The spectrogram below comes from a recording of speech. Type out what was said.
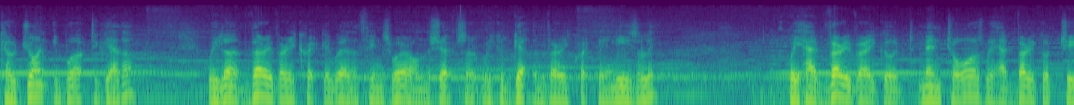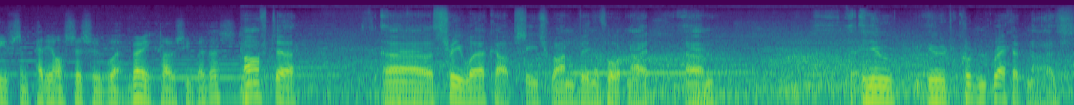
co-jointly worked together. We learnt very, very quickly where the things were on the ship so that we could get them very quickly and easily. We had very, very good mentors. We had very good chiefs and petty officers who worked very closely with us. After uh, three workups, each one being a fortnight, um, you, you couldn't recognize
